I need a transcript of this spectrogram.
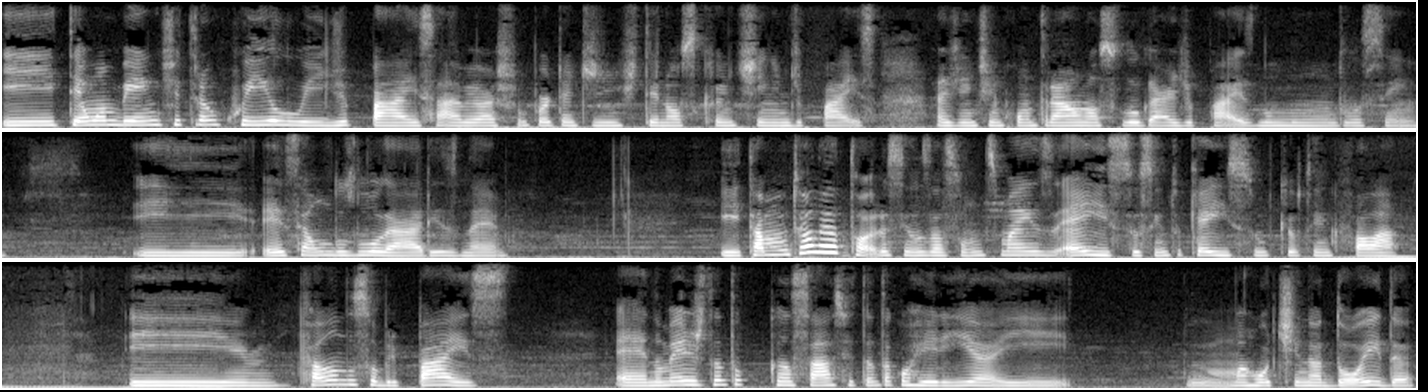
e ter um ambiente tranquilo e de paz, sabe? Eu acho importante a gente ter nosso cantinho de paz, a gente encontrar o nosso lugar de paz no mundo, assim. E esse é um dos lugares, né? E tá muito aleatório, assim, os assuntos, mas é isso, eu sinto que é isso que eu tenho que falar. E falando sobre paz, é, no meio de tanto cansaço e tanta correria e uma rotina doida,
